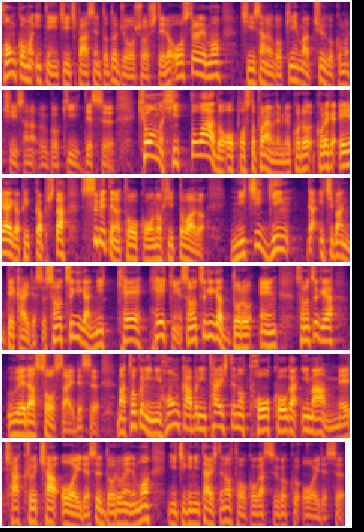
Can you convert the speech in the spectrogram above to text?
香港も1.11%と上昇している。オーストラリアも小さな動き。まあ、中国も小さな動きです。今日のヒットワードをポストプライムで見る。これこれが AI がピックアップしたすべての投稿のヒットワード。日銀が一番でかいです。その次が日経平均、その次がドル円、その次が上田総裁です。まあ、特に日本株に対しての投稿が今めちゃくちゃ多いです。ドル円も日銀に対しての投稿がすごく多いです。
